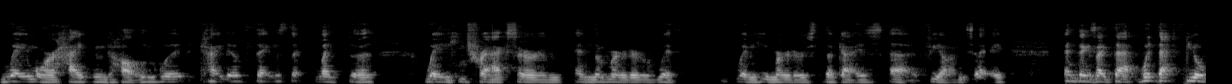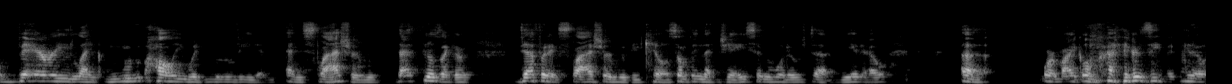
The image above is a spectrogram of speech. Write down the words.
way more heightened hollywood kind of things that like the way he tracks her and, and the murder with when he murders the guy's uh, fiance and things like that. Would that feel very like mo- hollywood movie and, and slasher movie? That feels like a definite slasher movie kill something that jason would have done you know uh, or michael myers even you know.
